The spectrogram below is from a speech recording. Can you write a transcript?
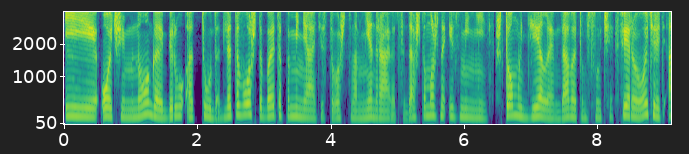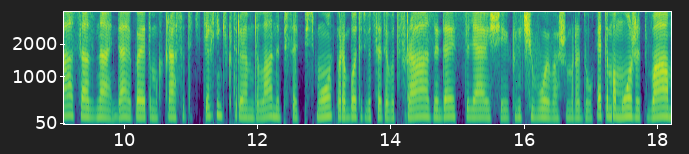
И очень многое беру оттуда для того, чтобы это поменять из того, что нам не нравится, да, что можно изменить, что мы делаем, да, в этом случае. В первую очередь осознать, да, и поэтому как раз вот эти техники, которые я вам дала, написать письмо, поработать вот с этой вот фразой, да, исцеляющей, ключевой в вашем роду, это поможет вам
